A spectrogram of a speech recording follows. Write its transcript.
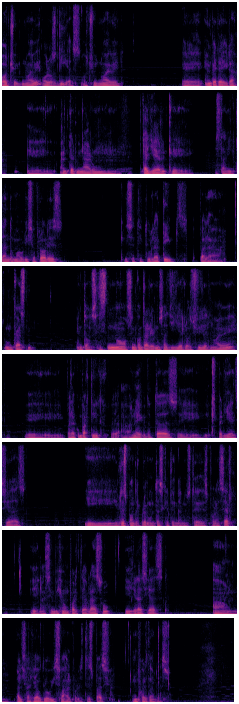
8 y 9, o los días 8 y 9 eh, en Pereira, eh, al terminar un taller que está dictando Mauricio Flores, que se titula Tips para un casting. Entonces nos encontraremos allí el 8 y el 9 eh, para compartir anécdotas, experiencias y responder preguntas que tengan ustedes por hacer. Les envío un fuerte abrazo y gracias a Paisaje Audiovisual por este espacio. Un fuerte abrazo.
